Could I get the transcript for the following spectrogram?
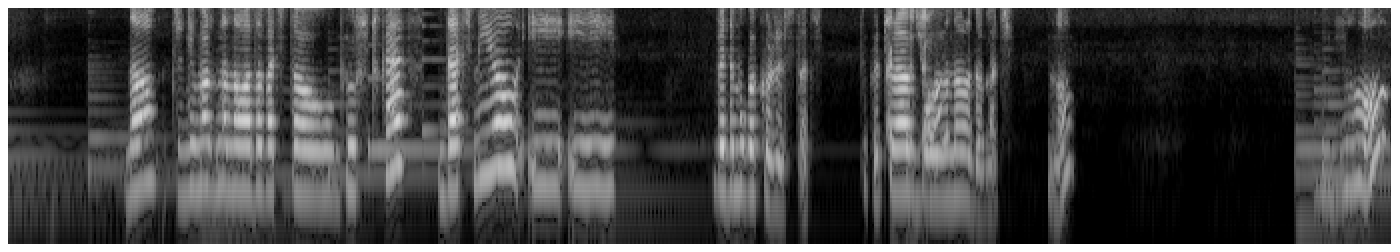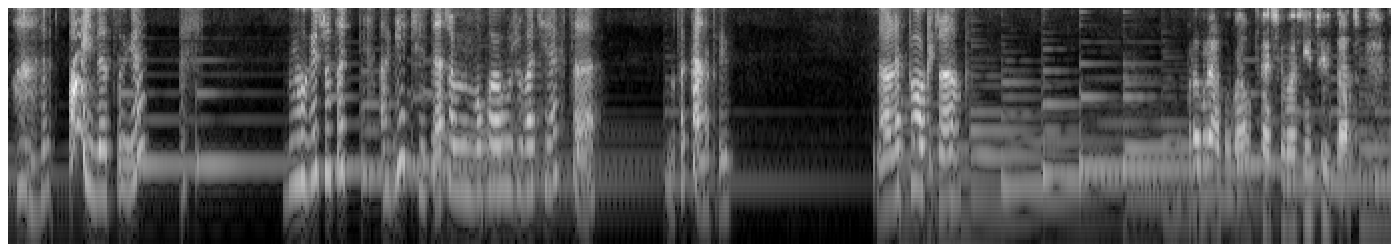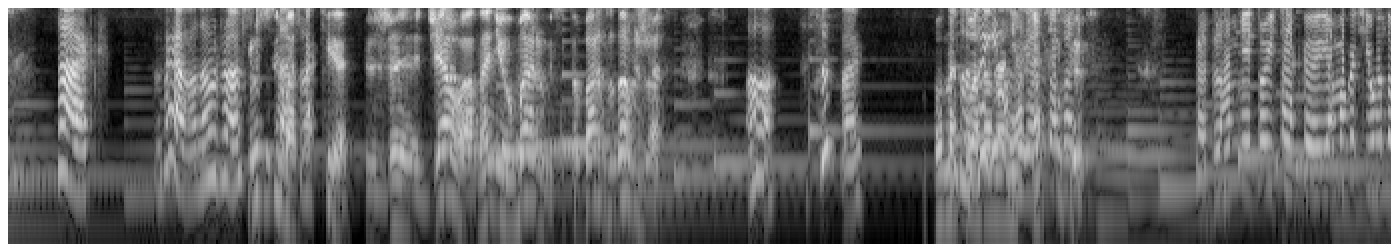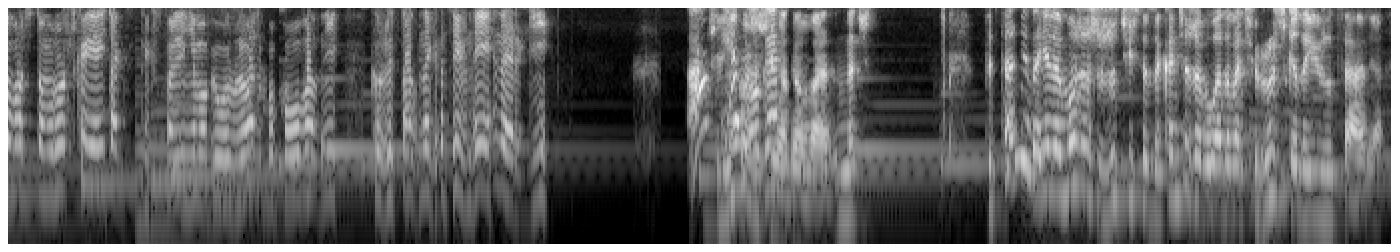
No, czyli można naładować tą gruszczkę, dać mi ją i, i będę mogła korzystać. Tylko trzeba to było działa? naładować. No. No, fajne, co nie? Mogę rzucać. A nie, czyli tarcza bym mogła używać ile chcę. Bo to country. No ale pokczam. Brawo, nauczyła się właśnie czytać. Tak. Brawo, nauczyłam się Plusy ma czytacza. takie, że działa na nieumarłych i to bardzo dobrze, O, super. Bo nakłada na nich. E, Dla mnie to i tak, e, ja mogę ci ładować tą różdżkę, ja i tak tych speli nie mogę używać, bo połowa z nich korzysta z negatywnej energii. A, Czyli ja nie możesz mogę. ładować. Znaczy, pytanie, na ile możesz rzucić te zaklęcia, żeby ładować różdżkę do ich rzucania.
